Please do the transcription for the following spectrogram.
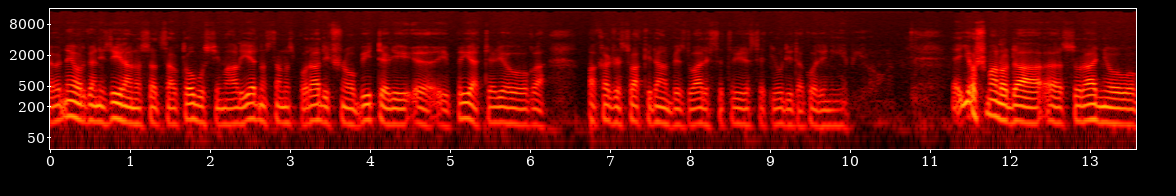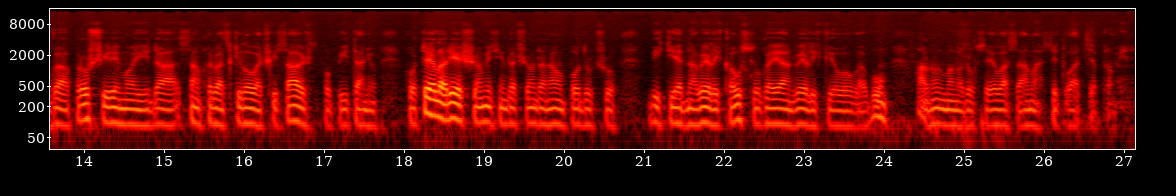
e, neorganizirano sad sa autobusima, ali jednostavno sporadično obitelji i prijatelji ovoga, pa kaže svaki dan bez 20-30 ljudi da gore nije bilo. E, još malo da e, suradnju ovoga proširimo i da sam Hrvatski lovački savez po pitanju hotela riješimo. Mislim da će onda na ovom području biti jedna velika usluga, jedan veliki ovoga bum, ali normalno dok se ova sama situacija promijeni.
